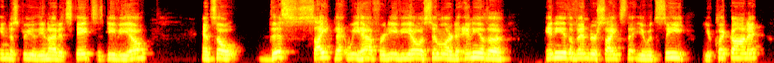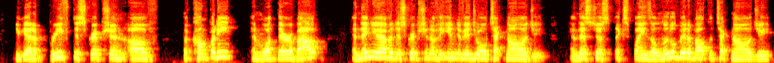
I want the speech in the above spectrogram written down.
industry of the United States is DVO. And so this site that we have for DVO is similar to any of the any of the vendor sites that you would see. You click on it, you get a brief description of the company and what they're about. And then you have a description of the individual technology. And this just explains a little bit about the technology,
